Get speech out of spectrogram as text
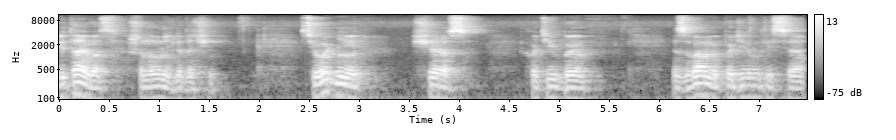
Вітаю вас, шановні глядачі. Сьогодні ще раз хотів би з вами поділитися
